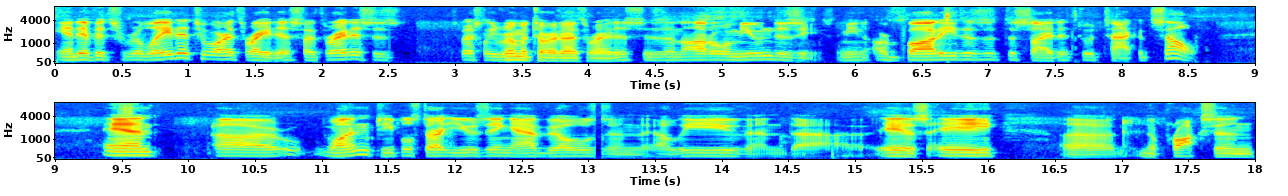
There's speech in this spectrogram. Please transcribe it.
And if it's related to arthritis, arthritis is especially rheumatoid arthritis, is an autoimmune disease. I mean, our body has decided to attack itself. And uh, one, people start using Advils and Aleve and uh, ASA, uh, naproxen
